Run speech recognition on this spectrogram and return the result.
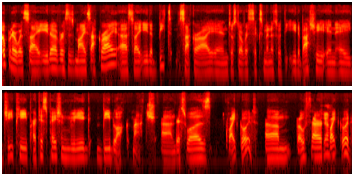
opener was Saida versus Mai Sakurai. Uh, Saida beat Sakurai in just over six minutes with the Idabashi in a GP Participation League B block match, and this was quite good. Um, both are Yeah. quite good.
